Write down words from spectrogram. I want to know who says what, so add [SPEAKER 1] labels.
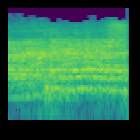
[SPEAKER 1] I reckon take it over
